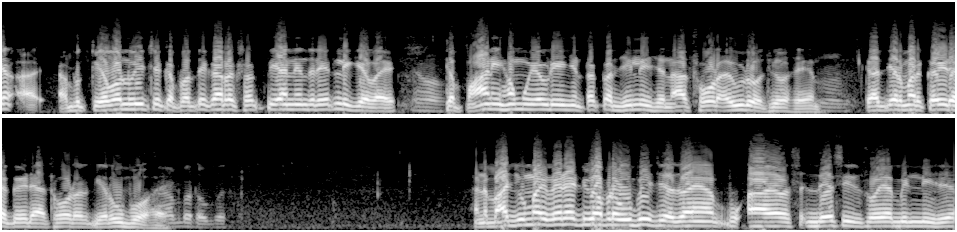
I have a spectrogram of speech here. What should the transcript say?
એ આપણે કહેવાનું એ છે કે પ્રતિકારક શક્તિ આની અંદર એટલી કહેવાય કે પાણી હમું એવડી અહીંયા ટક્કર ઝીલી છે ને આ છોડ એવડો થયો છે એમ. કે અત્યારે મારે કઈડા કઈડા છોડ અત્યારે ઊભો છે બરોબર. અને બાજુમાં વેરાયટીઓ આપણે ઊભી છે. દેશી સોયાબીનની છે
